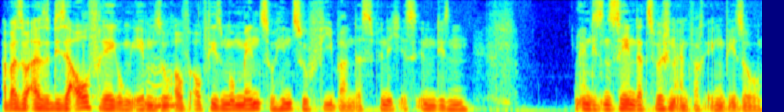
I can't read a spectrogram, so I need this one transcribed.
Aber so, also diese Aufregung eben mhm. so auf, auf diesen Moment so hinzufiebern, das finde ich ist in diesen, in diesen Szenen dazwischen einfach irgendwie so.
